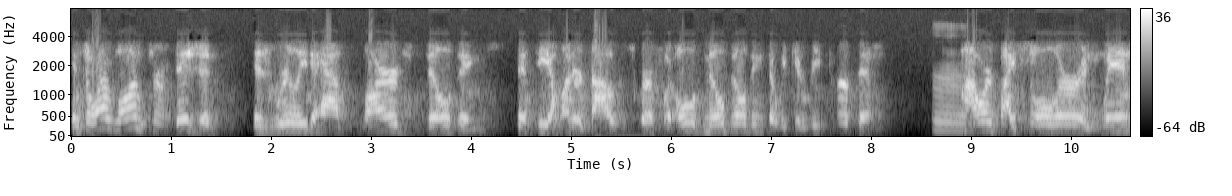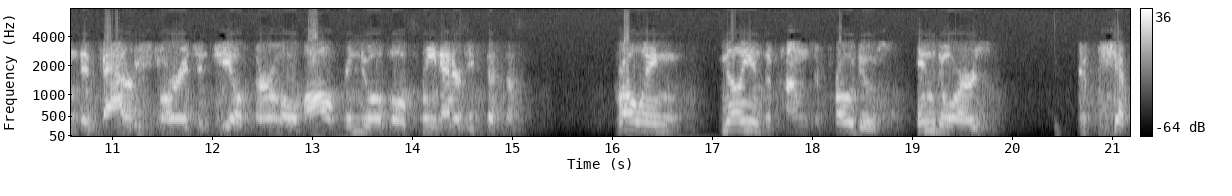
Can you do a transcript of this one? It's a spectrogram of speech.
And so our long-term vision is really to have large buildings, 50, 100,000 square foot, old mill buildings that we can repurpose, mm. powered by solar and wind and battery storage and geothermal, all renewable clean energy systems, growing millions of pounds of produce indoors to ship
